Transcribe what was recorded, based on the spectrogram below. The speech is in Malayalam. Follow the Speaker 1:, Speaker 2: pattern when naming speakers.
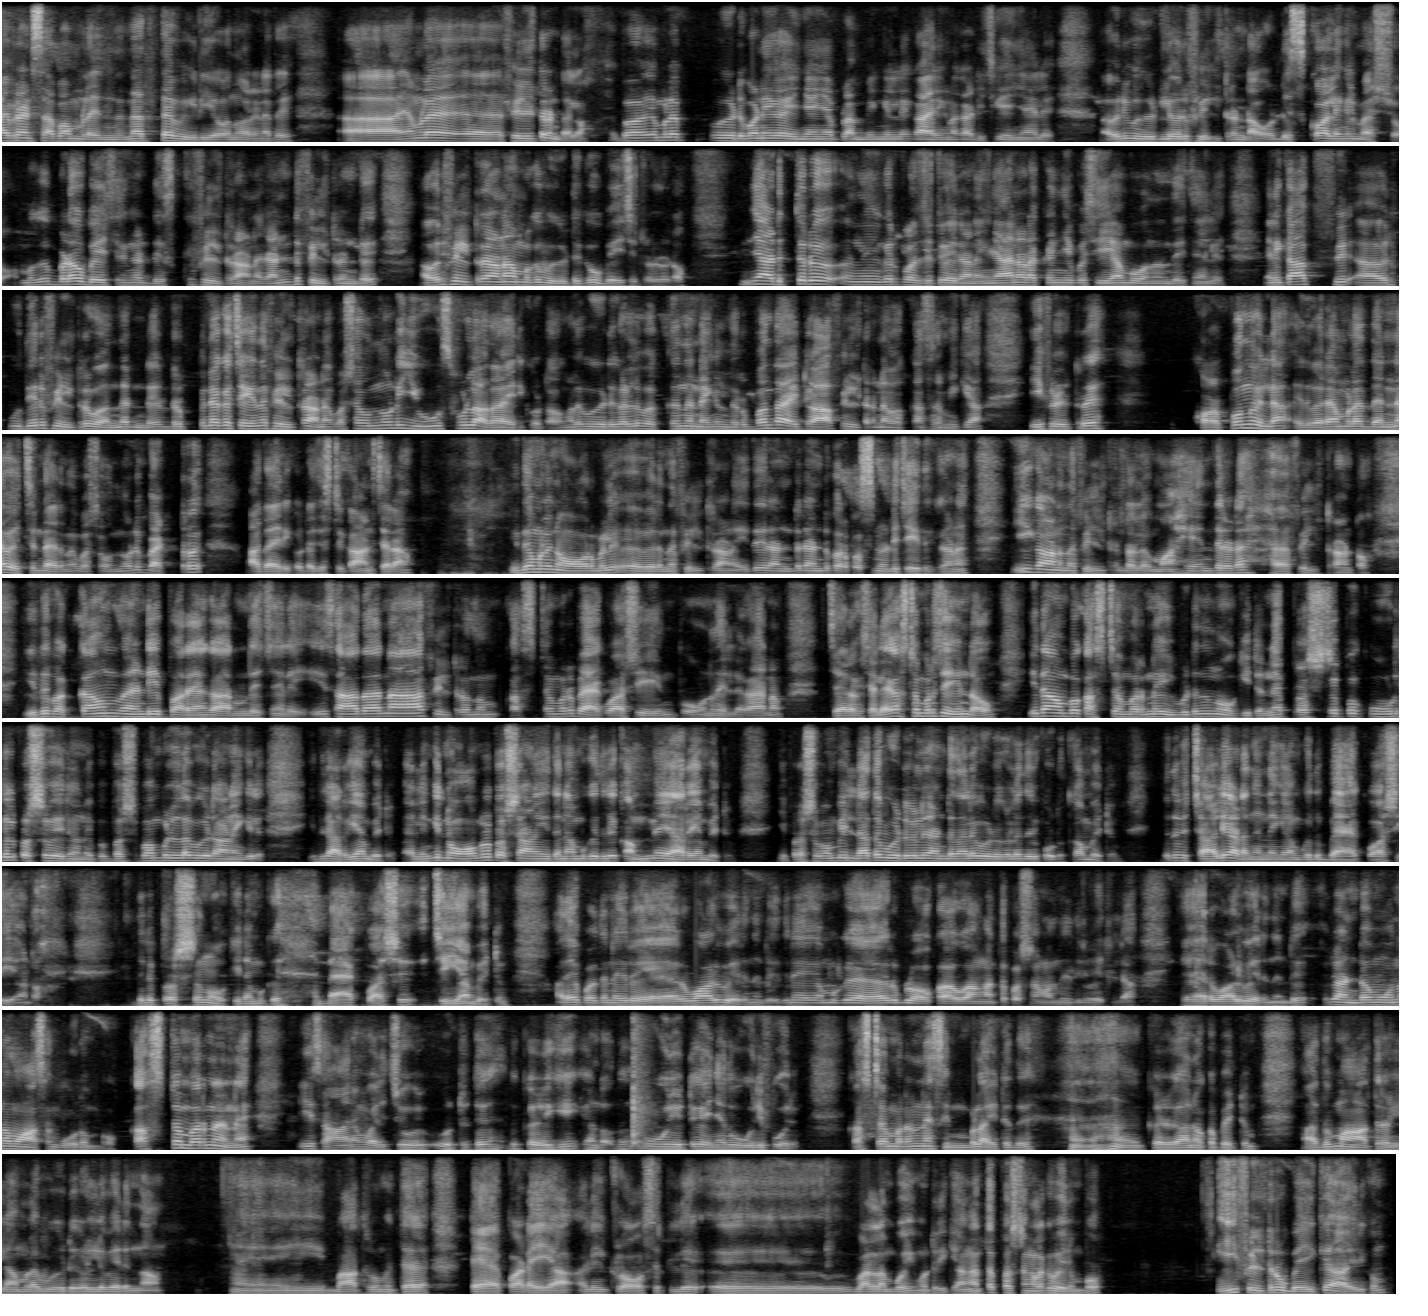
Speaker 1: ഹായ് ഫ്രണ്ട്സ് അപ്പോൾ നമ്മൾ ഇന്നത്തെ വീഡിയോ എന്ന് പറയുന്നത് നമ്മൾ ഫിൽറ്റർ ഉണ്ടല്ലോ. ഇപ്പോൾ നമ്മൾ വീട് പണി കഴിഞ്ഞ് കഴിഞ്ഞാൽ പ്ലംബിങ്ങിൽ കാര്യങ്ങളൊക്കെ അടിച്ച് കഴിഞ്ഞാൽ ഒരു വീട്ടിൽ ഒരു ഫിൽറ്റർ ഉണ്ടാവും. ഡിസ്കോ അല്ലെങ്കിൽ മെഷോ നമുക്ക് ഇവിടെ ഉപയോഗിച്ചിരിക്കുന്ന ഡിസ്ക് ഫിൽറ്ററാണ് രണ്ട് ഫിൽറ്റർ ഉണ്ട്. ആ ഒരു ഫിൽറ്ററാണ് നമുക്ക് വീട്ടിലേക്ക് ഉപയോഗിച്ചിട്ടുള്ളത് കേട്ടോ ഇനി അടുത്തൊരു നിങ്ങൾക്കൊരു പ്രൊജക്റ്റ് വരികയാണെങ്കിൽ ഞാനടക്കം ഇനിയിപ്പോൾ ചെയ്യാൻ പോകുന്നത് എന്താ വെച്ചാൽ എനിക്ക് ആ ഒരു പുതിയൊരു ഫിൽറ്റർ വന്നിട്ടുണ്ട്. ഡ്രിപ്പിനൊക്കെ ചെയ്യുന്ന ഫിൽറ്ററാണ് പക്ഷേ ഒന്നുകൂടി യൂസ്ഫുൾ അതായിരിക്കും കേട്ടോ നിങ്ങൾ വീടുകളിൽ വെക്കുന്നുണ്ടെങ്കിൽ നിർബന്ധമായിട്ടും ആ ഫിൽറ്ററിനെ വെക്കാൻ ശ്രമിക്കുക. ഈ ഫിൽറ്റർ കുഴപ്പമൊന്നുമില്ല. ഇതുവരെ നമ്മൾ തന്നെ വെച്ചിട്ടുണ്ടായിരുന്നു. പക്ഷെ ഒന്നുകൂടി ബെറ്റർ അതായിരിക്കും കേട്ടോ ജസ്റ്റ് കാണിച്ചു തരാം ഇത് നമ്മൾ നോർമൽ വരുന്ന ഫിൽറ്ററാണ് ഇത് രണ്ട് രണ്ട് പർപ്പസിന് വേണ്ടി ചെയ്തിരിക്കുകയാണ്. ഈ കാണുന്ന ഫിൽറ്റർ ഉണ്ടല്ലോ മഹേന്ദ്രയുടെ ഫിൽറ്ററാണ് കേട്ടോ ഇത് വെക്കാൻ വേണ്ടി പറയാൻ കാരണം എന്താ വെച്ചാൽ ഈ സാധാരണ ആ ഫിൽറ്ററൊന്നും കസ്റ്റമർ ബാക്ക് വാഷ് ചെയ്യും തോന്നുന്നില്ല. കാരണം ചില ചില കസ്റ്റമർ ചെയ്യുന്നുണ്ടാവും. ഇതാകുമ്പോൾ കസ്റ്റമറിന് ഇവിടുന്ന് നോക്കിയിട്ട് തന്നെ പ്രഷർ ഇപ്പോൾ കൂടുതൽ പ്രഷർ വരികയാണ് ഇപ്പോൾ പ്രഷർ പമ്പുള്ള വീടാണെങ്കിൽ ഇതിൽ അറിയാൻ പറ്റും. അല്ലെങ്കിൽ നോർമൽ പ്രഷർ ആണെങ്കിൽ തന്നെ നമുക്ക് ഇതിൽ കമ്മിയായി അറിയാൻ പറ്റും. ഈ പ്രഷർ പമ്പ് ഇല്ലാത്ത വീടുകളിൽ രണ്ട് നാല് വീടുകളിൽ ഇത് കൊടുക്കാൻ പറ്റും. ഇത് ചളി അടഞ്ഞിട്ടുണ്ടെങ്കിൽ നമുക്കിത് ബാക്ക് വാഷ് ചെയ്യാം കേട്ടോ ഇതിൽ പ്രഷർ നോക്കി നമുക്ക് ബാക്ക് വാഷ് ചെയ്യാൻ പറ്റും. അതേപോലെ തന്നെ ഒരു എയർ വാൾ വരുന്നുണ്ട്. ഇതിന് നമുക്ക് എയർ ബ്ലോക്ക് ആകുക അങ്ങനത്തെ പ്രശ്നങ്ങളൊന്നും ഇതിന് വരില്ല. എയർ വാൾ വരുന്നുണ്ട്. രണ്ടോ മൂന്നോ മാസം കൂടുമ്പോൾ കസ്റ്റമറിന് തന്നെ ഈ സാധനം വലിച്ചു വിട്ടിട്ട് ഇത് കഴുകി ഉണ്ടോ അത് ഊരിയിട്ട് കഴിഞ്ഞാൽ അത് ഊരിപ്പോരും കസ്റ്റമറിനെ സിമ്പിളായിട്ട് ഇത് കഴുകാനൊക്കെ പറ്റും. അതുമാത്രമല്ല നമ്മളെ വീടുകളിൽ വരുന്ന ഈ ബാത്റൂമിലത്തെ ടാപ്പ് അടയുക അല്ലെങ്കിൽ ക്ലോസറ്റിൽ വെള്ളം പോയിക്കൊണ്ടിരിക്കുക അങ്ങനത്തെ പ്രശ്നങ്ങളൊക്കെ വരുമ്പോൾ ഈ ഫിൽറ്റർ ഉപയോഗിക്കുക ആയിരിക്കും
